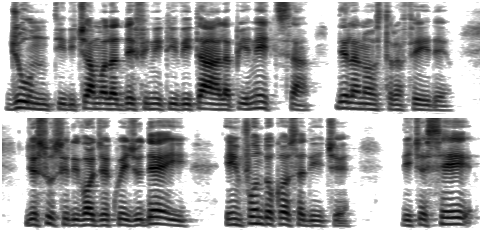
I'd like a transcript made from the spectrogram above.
giunti, diciamo, alla definitività, alla pienezza della nostra fede. Gesù si rivolge a quei giudei e in fondo cosa dice? Dice se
